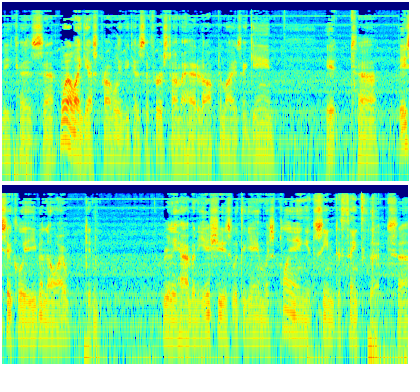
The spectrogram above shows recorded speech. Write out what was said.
because, uh, well, I guess probably because the first time I had it optimize a game, it uh, basically, even though I didn't really have any issues with the game was playing, it seemed to think that uh,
